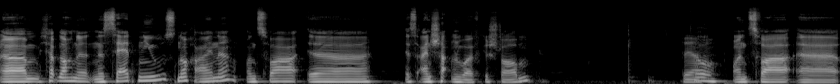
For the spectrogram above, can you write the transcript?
Ähm, ich habe noch eine, eine Sad News, noch eine. Und zwar äh, ist ein Schattenwolf gestorben. Ja. Oh. Und zwar äh,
